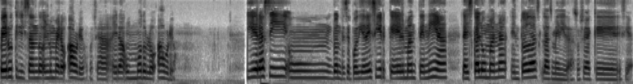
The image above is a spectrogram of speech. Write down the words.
pero utilizando el número áureo, o sea, era un módulo áureo. Y era así un, donde se podía decir que él mantenía la escala humana en todas las medidas, o sea que decía,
